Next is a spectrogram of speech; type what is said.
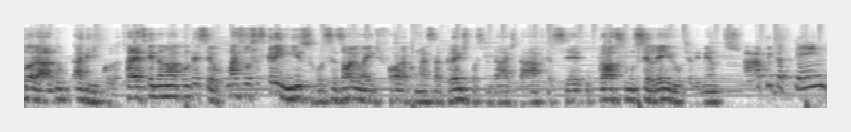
Eldorado agrícola. Parece que ainda não aconteceu. Mas vocês creem nisso? Vocês olham aí de fora como essa grande possibilidade da África ser o próximo celeiro de alimentos? A África tem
